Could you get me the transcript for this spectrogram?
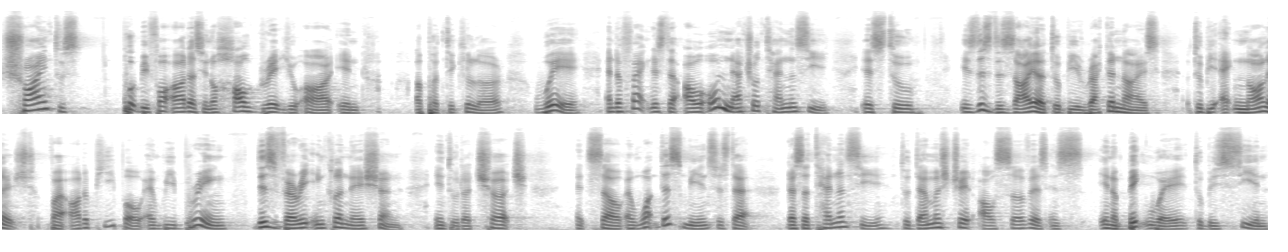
trying to put before others, you know, how great you are in a particular way. And the fact is that our own natural tendency is to is this desire to be recognized, to be acknowledged by other people, and we bring this very inclination into the church itself. And what this means is that there's a tendency to demonstrate our service in, in a big way to be seen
